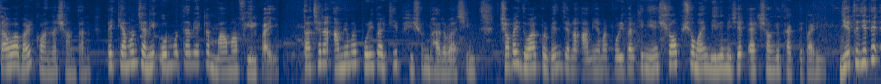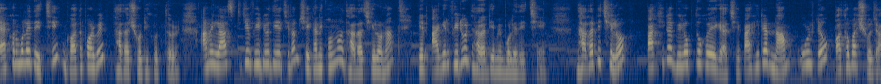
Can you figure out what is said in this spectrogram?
তাও আবার কন্যা সন্তান। তাই কেমন জানি ওর মধ্যে আমি একটা মামা ফিল পাই। তাছাড়া আমি আমার পরিবারকে ভীষণ ভালোবাসি। সবাই দোয়া করবেন যেন আমি আমার পরিবারকে নিয়ে সব সময় মিলেমিশে একসঙ্গে থাকতে পারি। যেতে যেতে এখন বলে দিচ্ছি, গত পর্বের ধাঁধা সঠিক উত্তর। আমি লাস্ট যে ভিডিও দিয়েছিলাম, সেখানে কোনো ধাঁধা ছিল না। এর আগের ভিডিওর ধাঁধাটি আমি বলে দিচ্ছি। ধাঁধাটি ছিল, পাখিটা বিলুপ্ত হয়ে গেছে। পাখিটার নাম উল্টেও অথবা সোজা।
